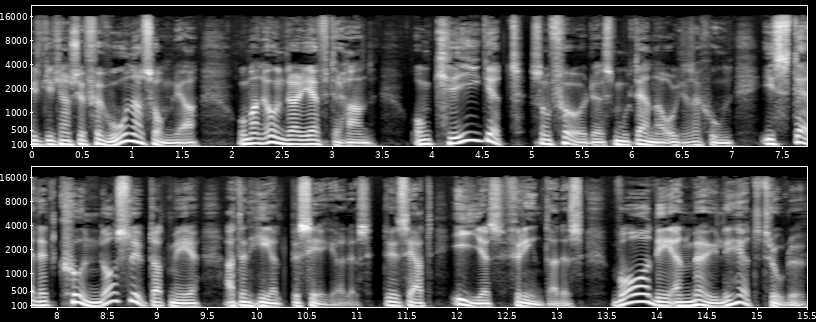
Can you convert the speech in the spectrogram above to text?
vilket kanske förvånar somliga. Och man undrar i efterhand om kriget som fördes mot denna organisation istället kunde ha slutat med att den helt besegrades, det vill säga att IS förintades. Var det en möjlighet, tror du?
